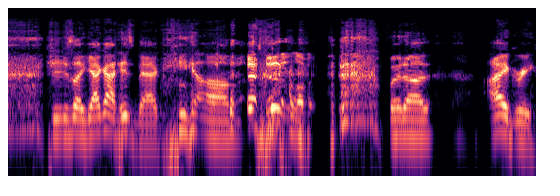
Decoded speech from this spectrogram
she's like, yeah, I got his back. um, but uh, I agree.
